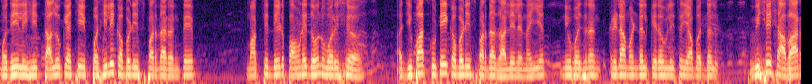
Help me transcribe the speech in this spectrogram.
मधील ही तालुक्याची पहिली कबड्डी स्पर्धा रंगते. मागचे दीड पावणे दोन वर्ष अजिबात कुठेही कबड्डी स्पर्धा झालेल्या नाही आहेत न्यू बजरंग क्रीडा मंडल किरवलीचं याबद्दल विशेष आभार.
